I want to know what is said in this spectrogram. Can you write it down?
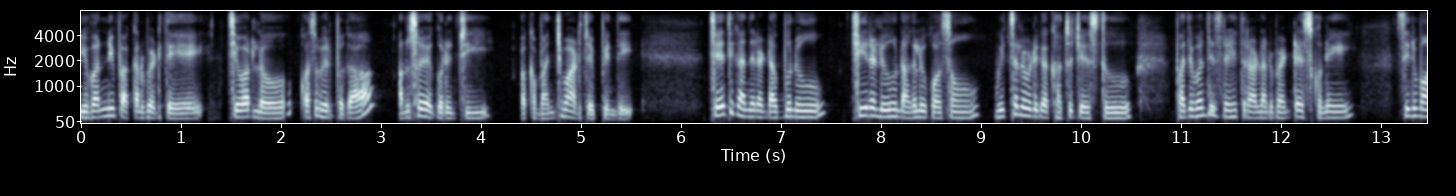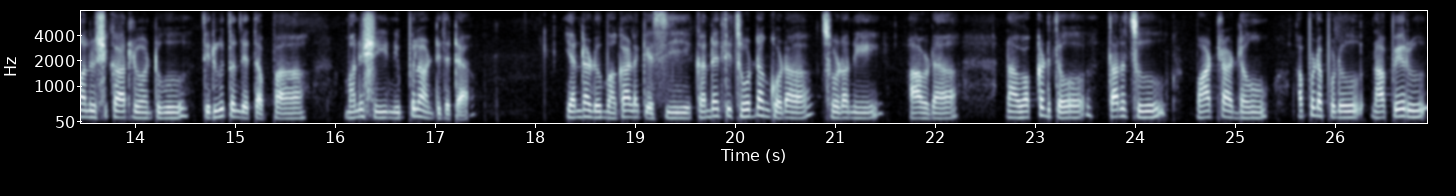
ఇవన్నీ పక్కన పెడితే చివర్లో కొసమెరుపుగా అనసూయ గురించి ఒక మంచి మాట చెప్పింది. చేతికి అందిన డబ్బును చీరలు నగలు కోసం విచ్చలవిడిగా ఖర్చు చేస్తూ పది మంది స్నేహితురాళ్ళను వెంటేసుకుని సినిమాలు షికార్లు అంటూ తిరుగుతుంది తప్ప మనిషి నిప్పు లాంటిదట. ఎన్నడూ మగాళ్ళకేసి కన్నెత్తి చూడడం కూడా చూడని ఆవిడ నా ఒక్కడితో తరచూ మాట్లాడడం అప్పుడప్పుడు నా పేరు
